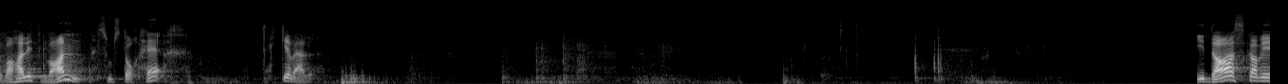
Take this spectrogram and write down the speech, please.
Skal bare ha litt vann som står her. Ikke verre. I dag skal vi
